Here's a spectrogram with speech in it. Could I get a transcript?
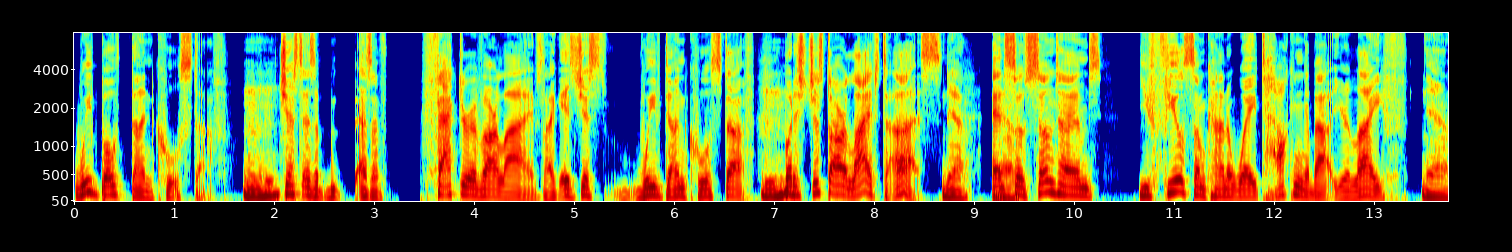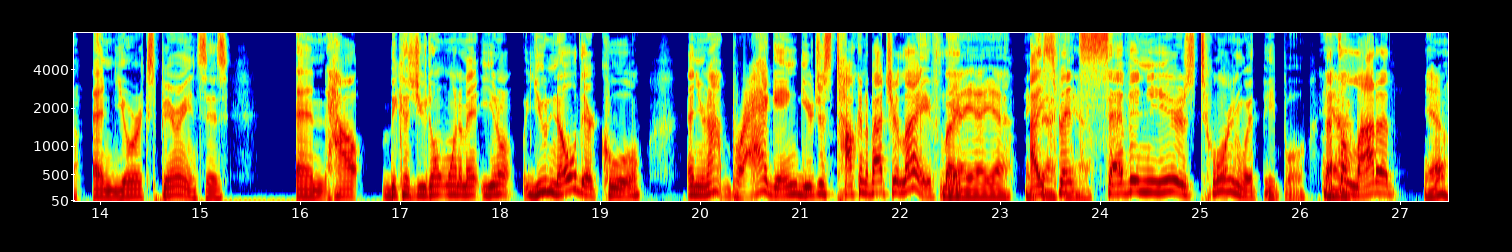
we've both done cool stuff, Mhm. just as a as a factor of our lives. Like it's just we've done cool stuff, Mhm. but it's just our lives to us. Yeah. And yeah. so sometimes you feel some kind of way talking about your life yeah. and your experiences and how because you don't want to you don't you know they're cool and you're not bragging you're just talking about your life like yeah. Yeah. Yeah. i Exactly, spent seven years touring with people that's Yeah. a lot of Yeah.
